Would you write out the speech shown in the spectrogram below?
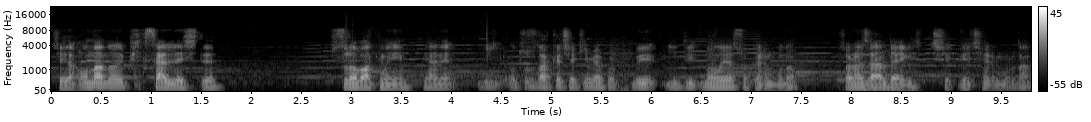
şeyden. Ondan dolayı pikselleşti. Kusura bakmayın. Yani bir 30 dakika çekim yapıp bir molaya sokarım bunu. Sonra Zelda'ya geç- geçerim buradan.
